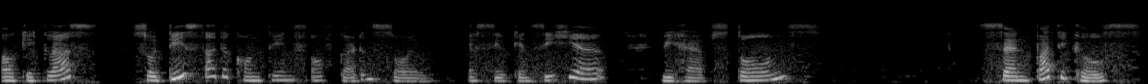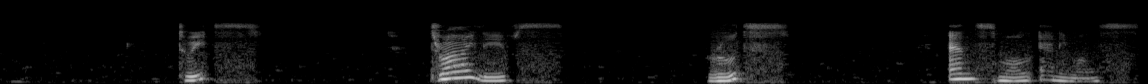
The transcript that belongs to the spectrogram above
Okay class, so these are the contents of garden soil. As you can see here, we have stones, sand particles, twigs, dry leaves, roots, and small animals.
